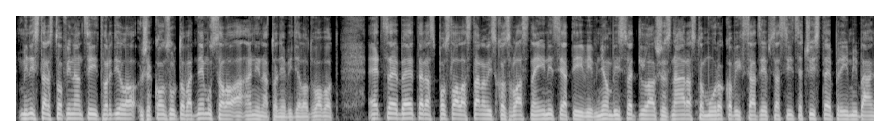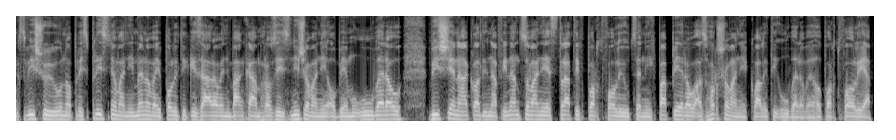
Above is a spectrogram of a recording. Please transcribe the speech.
Ministerstvo financí tvrdilo, že konzultovať nemuselo a ani na to nevidelo dôvod. ECB teraz poslala stanovisko z vlastnej iniciatívy. V ňom vysvetlila, že s nárastom úrokových sadzieb sa síce čisté príjmy bank zvyšujú, no pri sprísňovaní menovej politiky zároveň bankám hrozí znižovanie objemu úverov, vyššie náklady na financovanie, straty v portfóliu cenných papierov a zhoršovanie kvality úverového portfólia.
